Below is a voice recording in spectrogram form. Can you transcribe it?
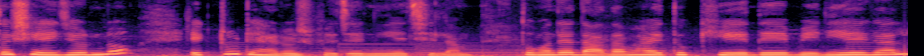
তো সেই জন্য একটু ঢ্যাঁড়স ভেজে নিয়েছিলাম। তোমাদের দাদা ভাই তো খেয়ে দিয়ে বেরিয়ে গেল।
